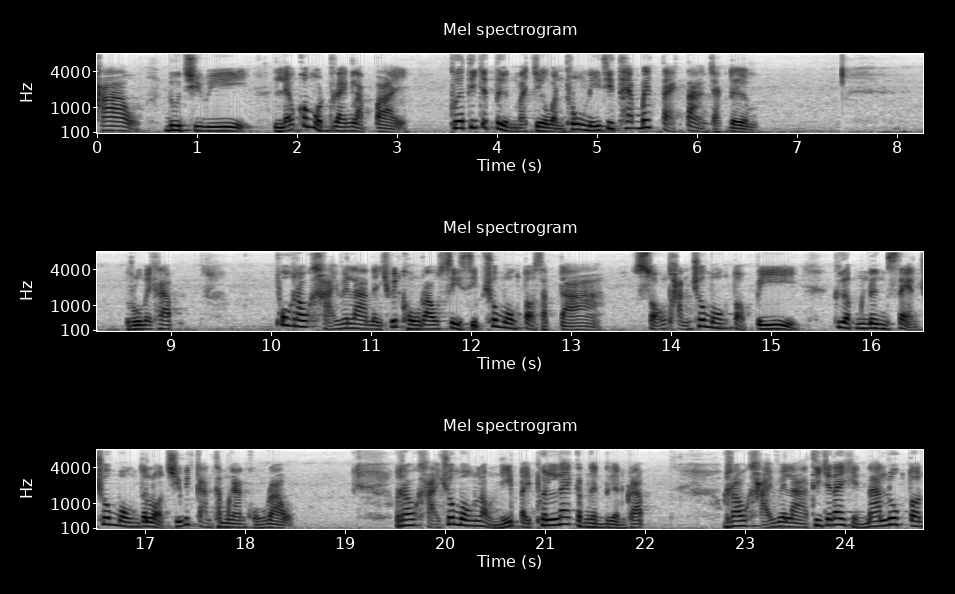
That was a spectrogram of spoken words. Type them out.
ข้าว ดูทีวี แล้วก็หมดแรงหลับไป เพื่อที่จะตื่นมาเจอวันพรุ่งนี้ที่แทบไม่แตกต่างจากเดิม รู้ไหมครับ พวกเราขายเวลาในชีวิตของเรา 40 ชั่วโมงต่อสัปดาห์ 2,000 ชั่วโมงต่อปี เกือบ 1 0 0 0 0แสนชั่วโมงตลอดชีวิตการทำงานของเรา เราขายชั่วโมงเหล่านี้ไปเพื่อแลกกับเงินเดือนครับ เราขายเวลาที่จะได้เห็นหน้าลูกตอน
